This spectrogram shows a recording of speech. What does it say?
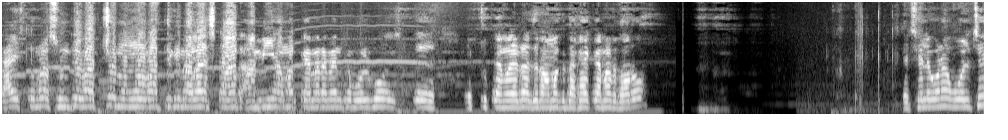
গাইস তোমরা শুনতে পাচ্ছ মঙ্গলবার থেকে মেলা স্টার্ট আমি আমার ক্যামেরাম্যানকে বলব একটু ক্যামেরাটা যেন আমাকে দেখায় ক্যামেরা ধরো। ছেলেগুলো বলছে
